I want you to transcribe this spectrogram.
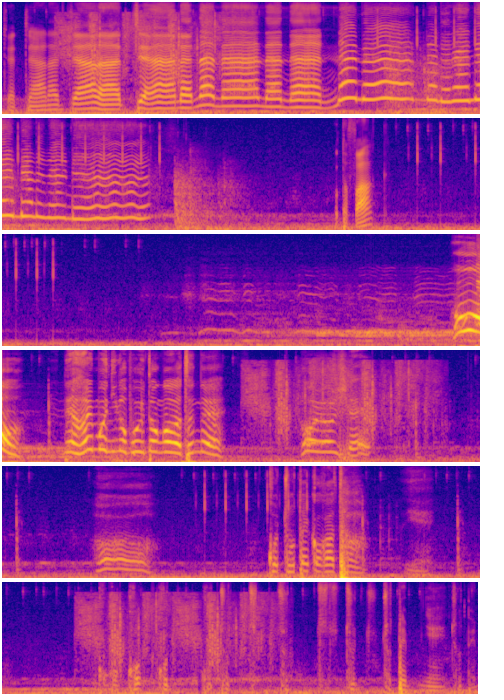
짜짜라 짜라 짜라나나나나나나나나나나나나 What the fuck? 어! 내 할머니가 보였던 것 같은데. 어, 여시. 어. 곧 좆될 것 같아. 예. 곧 곧 곧 곧좆좆좆좆좆 좆됨. 예, 좆됨.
